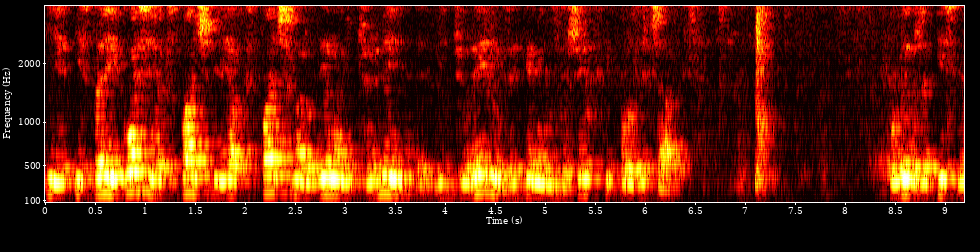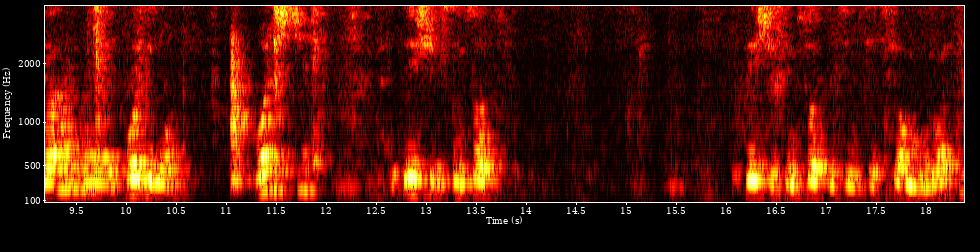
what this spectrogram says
І, і старий Косів як, спадщ, як спадщина родина від, Чурилів, від з якими Душицькі порозичалися. Коли вже після е, поділу Польщі у 1800, 1787 році,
